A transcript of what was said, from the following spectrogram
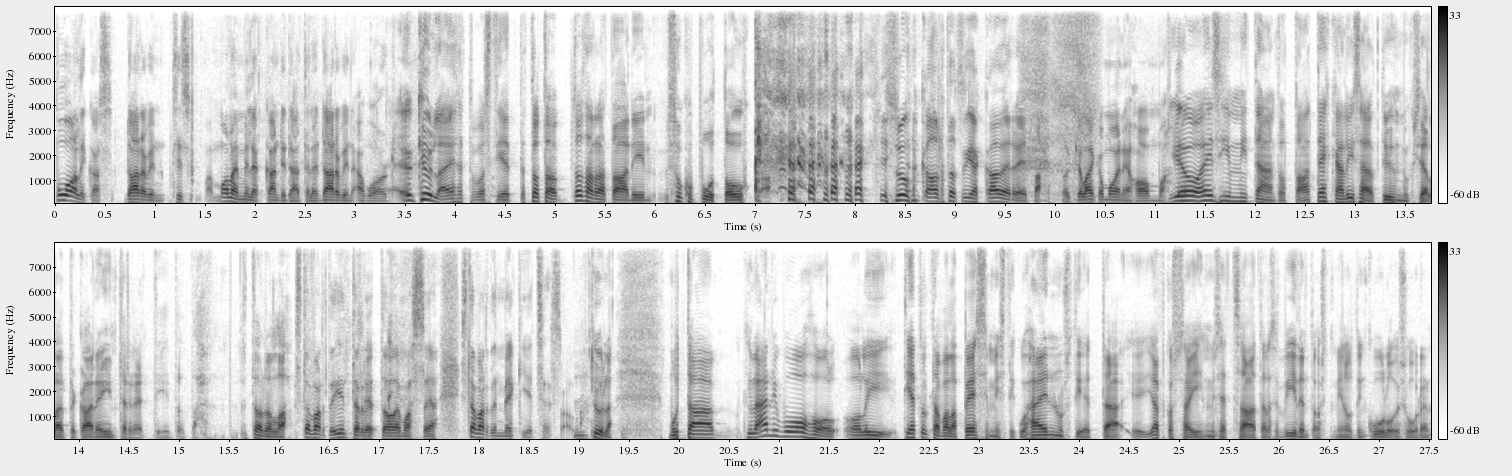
puolikas Darwin, siis molemmille kandidaateille Darwin Award? Kyllä, ehdottomasti, että tota, tota rataa niin sukupuutto uhkaa. Sun kaltaisia kavereita. Oikein aikamoinen homma. Joo, ei siinä mitään. Tota, tehkää lisää tyhmyksiä, laittakaa ne internettiin. Tota. Todella. Sitä varten internet on olemassa ja sitä varten mekin itse asiassa ollaan. Kyllä, mutta kyllä Andy Warhol oli tietyllä tavalla pessimisti, kun hän ennusti, että jatkossa ihmiset saa tällaisen 15 minuutin kuuluisuuden.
